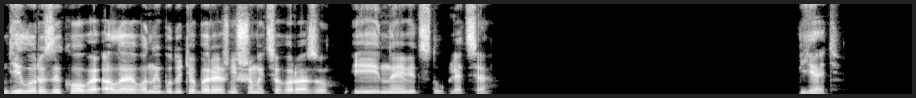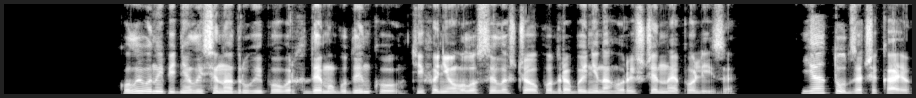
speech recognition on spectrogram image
Діло ризикове, але вони будуть обережнішими цього разу і не відступляться. 5. Коли вони піднялися на другий поверх демобудинку, Тіфані оголосила, що по драбині на горище не полізе. Я тут зачекаю.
